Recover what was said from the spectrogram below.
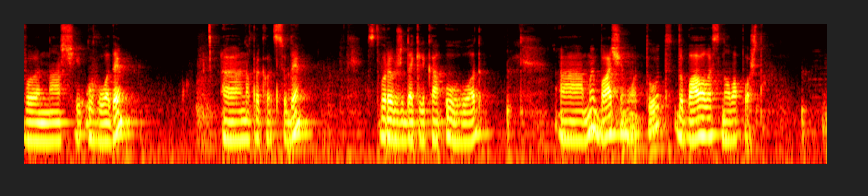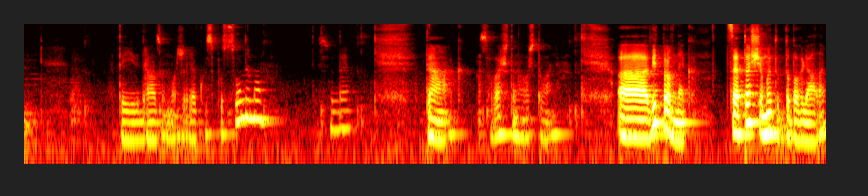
в наші угоди. Е, Наприклад, сюди. Створив вже декілька угод. Ми бачимо, тут додавалась нова пошта. Ти її відразу може якось посунемо сюди. Так, завершити налаштування. Е, Відправник. Це те, що ми тут додавали.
